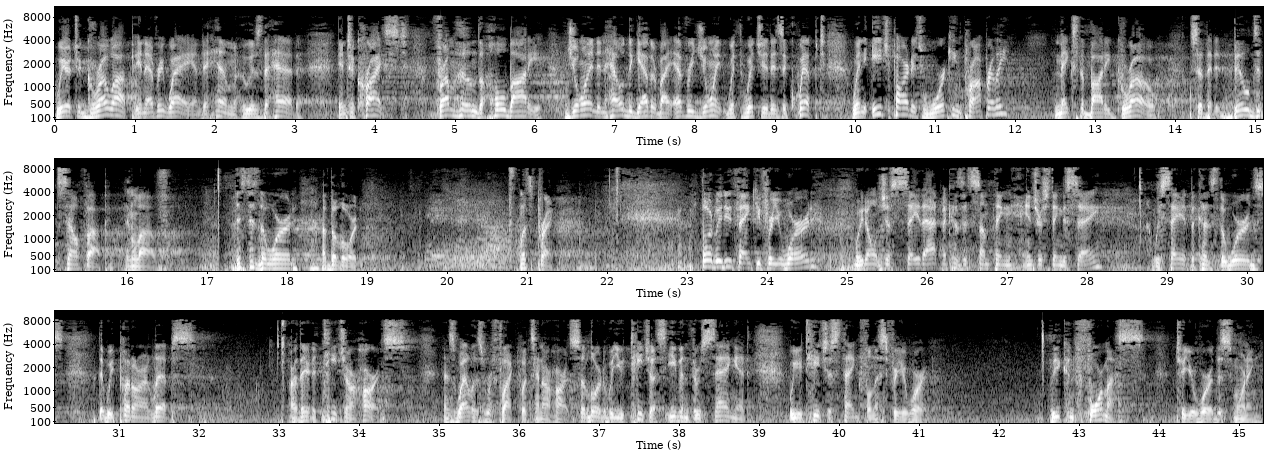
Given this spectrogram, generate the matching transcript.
we are to grow up in every way into Him who is the head, into Christ, from whom the whole body, joined and held together by every joint with which it is equipped, when each part is working properly, makes the body grow so that it builds itself up in love. This is the word of the Lord. Let's pray. Lord, we do thank you for your word. We don't just say that because it's something interesting to say. We say it because the words that we put on our lips are there to teach our hearts as well as reflect what's in our hearts. So Lord, will you teach us even through saying it? Will you teach us thankfulness for your word? Will you conform us to your word this morning?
